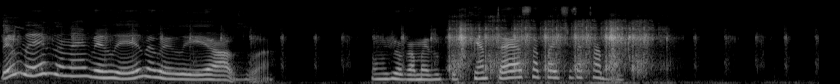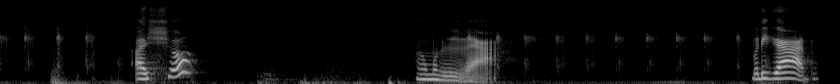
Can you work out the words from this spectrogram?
Beleza, né? Beleza, beleza. Vamos jogar mais um pouquinho até essa partida acabar. Achou? Vamos lá. Obrigado.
